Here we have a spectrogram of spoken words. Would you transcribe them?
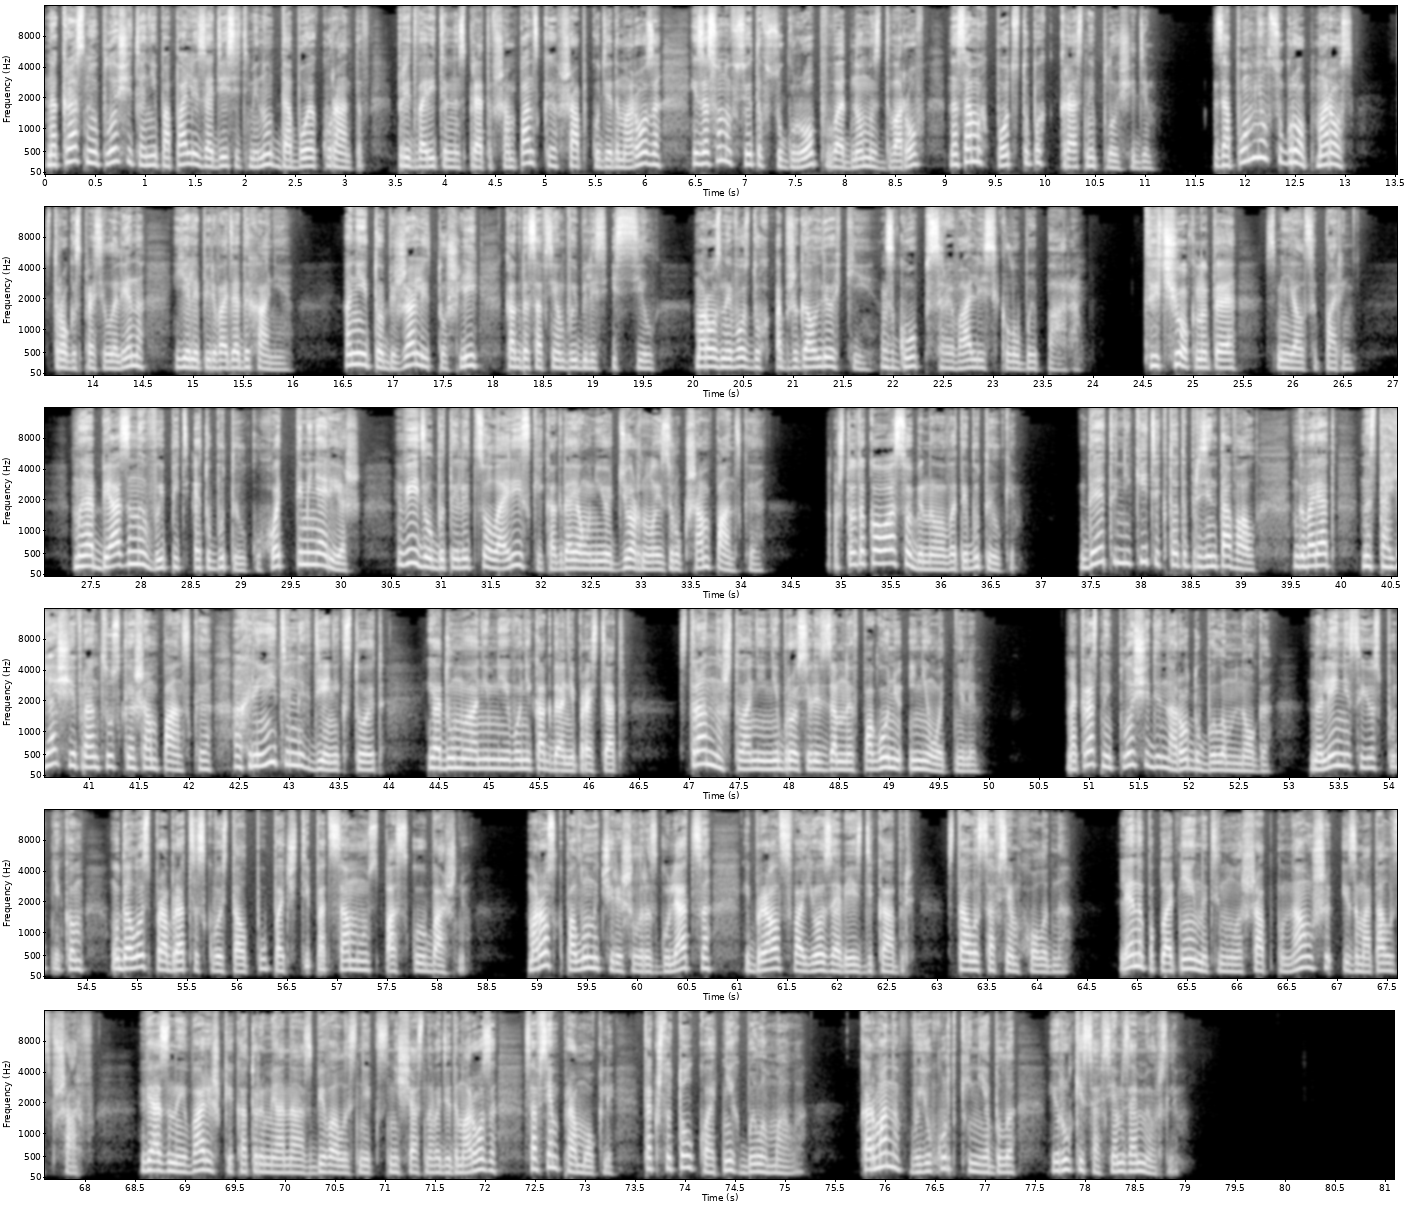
На Красную площадь они попали за 10 минут до боя курантов, предварительно спрятав шампанское в шапку Деда Мороза и засунув все это в сугроб в одном из дворов на самых подступах к Красной площади. «Запомнил сугроб, Мороз?» — строго спросила Лена, еле переводя дыхание. Они то бежали, то шли, когда совсем выбились из сил. Морозный воздух обжигал легкие, с губ срывались клубы пара. «Ты чокнутая!» — смеялся парень. Мы обязаны выпить эту бутылку, хоть ты меня режь. Видел бы ты лицо Лариски, когда я у нее дернула из рук шампанское. А что такого особенного в этой бутылке? Да это Никите кто-то презентовал. Говорят, настоящее французское шампанское, охренительных денег стоит. Я думаю, они мне его никогда не простят. Странно, что они не бросились за мной в погоню и не отняли. На Красной площади народу было много но Лене с ее спутником удалось пробраться сквозь толпу почти под самую Спасскую башню. Мороз к полуночи решил разгуляться и брал свое за весь декабрь. Стало совсем холодно. Лена поплотнее натянула шапку на уши и замоталась в шарф. Вязаные варежки, которыми она сбивала снег с несчастного Деда Мороза, совсем промокли, так что толку от них было мало. Карманов в ее куртке не было, и руки совсем замерзли.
